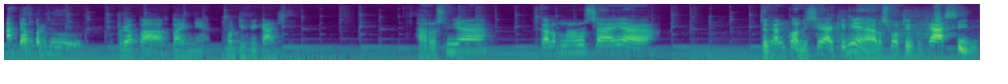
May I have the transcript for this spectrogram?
ada perlu beberapa banyak modifikasi? Harusnya kalau menurut saya dengan kondisi kayak gini ya harus modifikasi.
